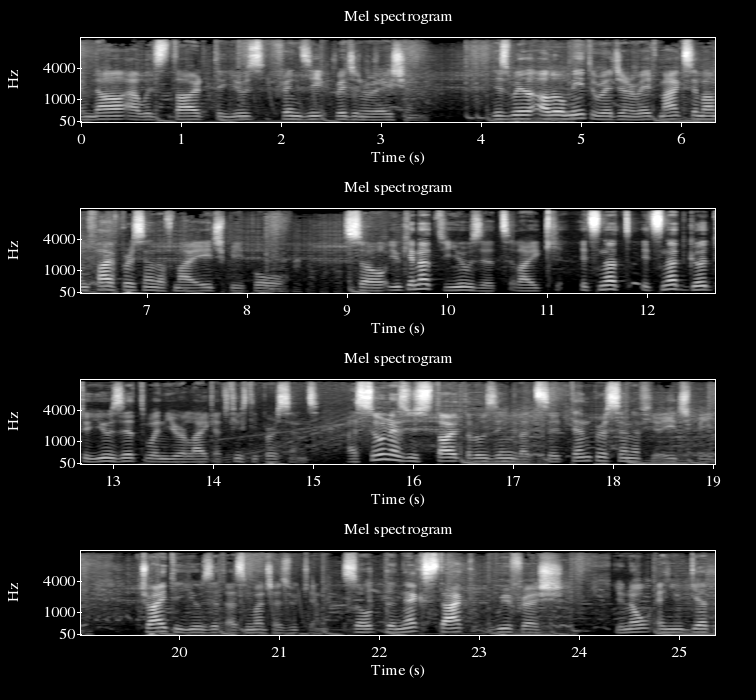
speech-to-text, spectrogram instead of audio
and now I will start to use Frenzy Regeneration. This will allow me to regenerate maximum 5% of my HP pool. So you cannot use it like it's not it's not good to use it when you're like at 50%. As soon as you start losing let's say 10% of your HP, try to use it as much as you can. So the next stack refresh, you know, and you get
